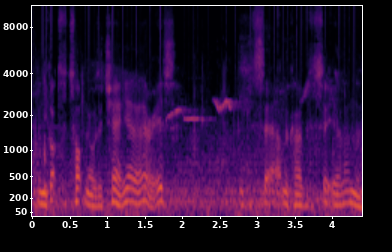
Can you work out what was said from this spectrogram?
When you got to the top, there was a chair. Yeah, there it is. You could sit out and look over the city of London.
